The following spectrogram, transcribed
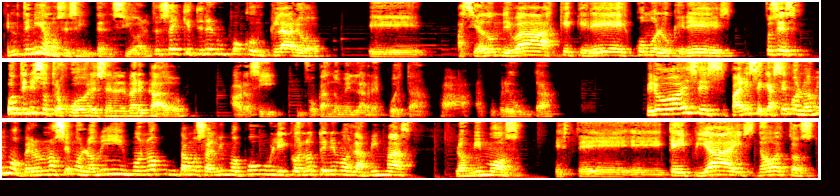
que no teníamos esa intención. Entonces hay que tener un poco en claro eh, hacia dónde vas, qué querés, cómo lo querés. Entonces, vos tenés otros jugadores en el mercado, ahora sí, enfocándome en la respuesta a, tu pregunta, pero a veces parece que hacemos lo mismo, pero no hacemos lo mismo, no apuntamos al mismo público, no tenemos las mismas, los mismos este, eh, KPIs, ¿no? Estos,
